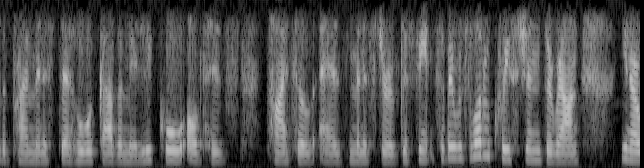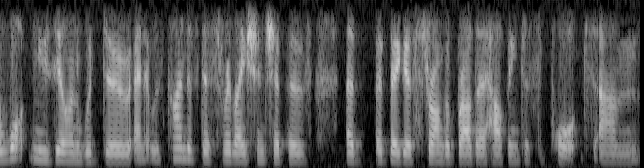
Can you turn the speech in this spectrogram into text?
the Prime Minister Hu'akavameiliku of his title as Minister of Defence. So there was a lot of questions around, you know, what New Zealand would do, and it was kind of this relationship of a, a bigger, stronger brother helping to support, um,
